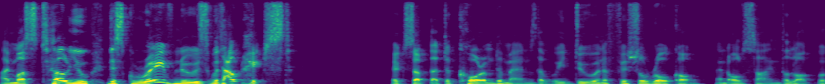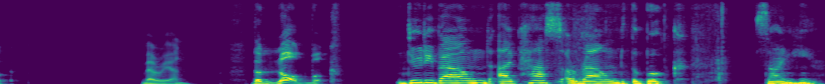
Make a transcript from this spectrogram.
I must tell you this grave news without haste. Except that decorum demands that we do an official roll call and all sign the logbook. Maryanne, the logbook! Duty bound, I pass around the book. Sign here.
